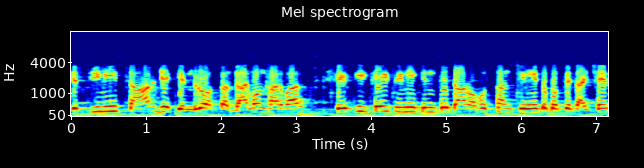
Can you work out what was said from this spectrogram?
যে তিনি তার যে কেন্দ্র, অর্থাৎ ডায়মন্ড হারবার, সেটিকেই তিনি কিন্তু তার অবস্থান চিহ্নিত করতে চাইছেন।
